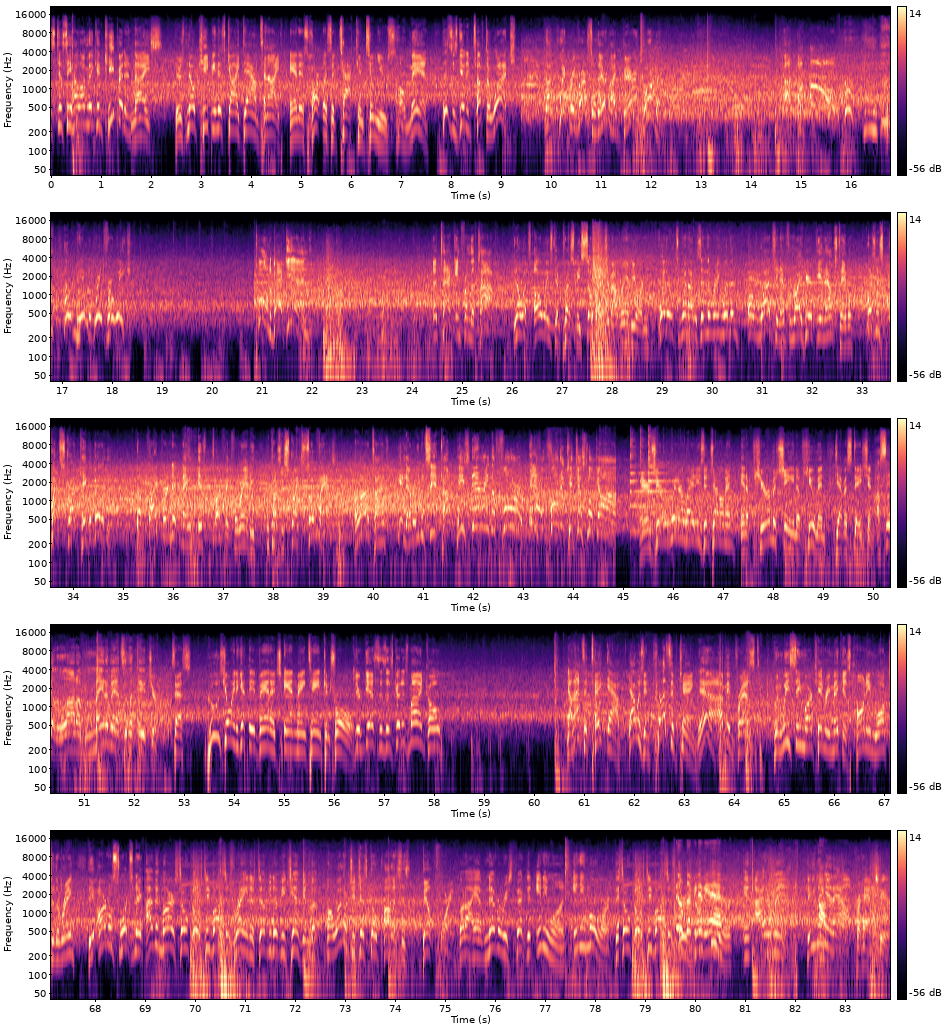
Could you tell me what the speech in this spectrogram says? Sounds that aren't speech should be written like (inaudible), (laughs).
let's just see how long they can keep it. And Nice. There's no keeping this guy down tonight. And this heartless attack continues. Oh, man, this is getting tough to watch. The quick reversal there by Baron Corbin. (laughs) I wouldn't be able to breathe for a week. Pulled back in. Attacking from the top. You know what's always impressed me so much about Randy Orton, whether it's when I was in the ring with him or watching him from right here at the announce table, was his quick strike capability. The Viper nickname is perfect for Randy because he strikes so fast. A lot of times, you never even see it come. He's nearing the floor, and his opponent can just look on. Here's your winner, ladies and gentlemen, in a pure machine of human devastation. I see a lot of main events in the future. Success. Who's going to get the advantage and maintain control? Your guess is as good as mine, Cole. Now that's a takedown. That was impressive, King. Yeah, I'm impressed. When we see Mark Henry make his haunting walk to the ring, the Arnold Schwarzenegger... I've admired Stone Cold Steve Austin's reign as WWE Champion, but Oh, why don't you just go polish his belt for him? but I have never respected anyone any more than Stone Cold Steve Austin. Still There's no fear in either man. Feeling it out, perhaps, here.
